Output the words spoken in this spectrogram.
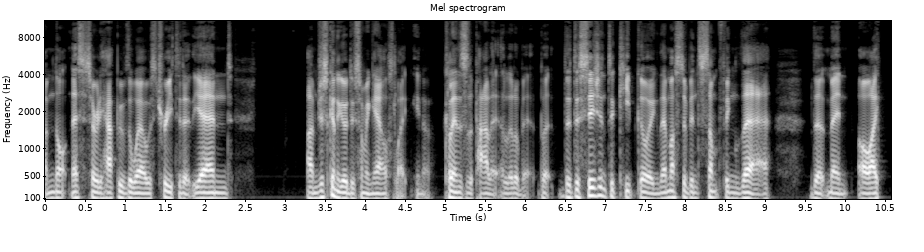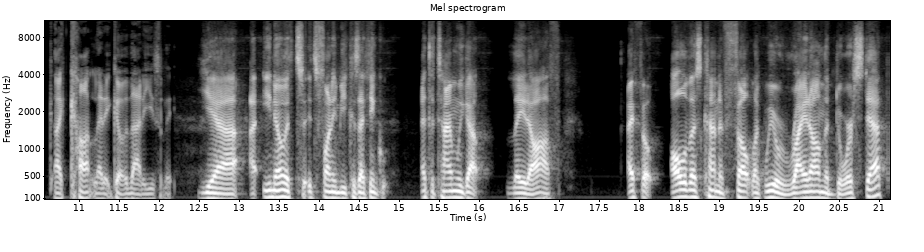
i'm not necessarily happy with the way i was treated at the end. I'm just going to go do something else like you know cleanse the palate a little bit. But the decision to keep going there must have been something there that meant oh i i can't let it go that easily. Yeah, you know it's it's funny because I think at the time we got laid off, I felt all of us kind of felt like we were right on the doorstep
